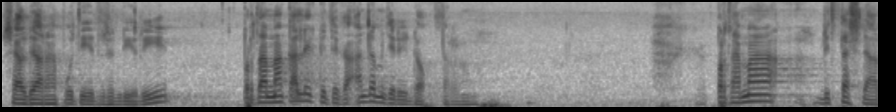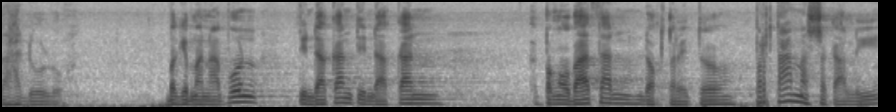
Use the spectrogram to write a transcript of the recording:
sel darah putih itu sendiri pertama kali ketika anda menjadi dokter pertama dites darah dulu. Bagaimanapun tindakan-tindakan pengobatan dokter itu pertama sekali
